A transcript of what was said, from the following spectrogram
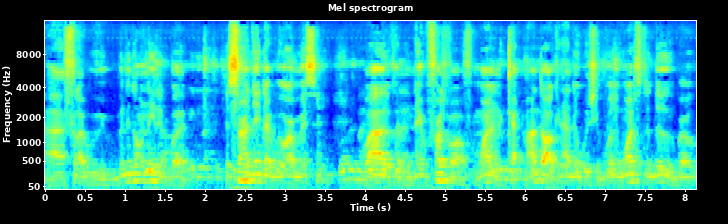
I feel like we really don't need it, but there's certain things that we are missing. Why? Because the neighbor, first of all, one, my dog cannot do what she really wants to do, bro.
